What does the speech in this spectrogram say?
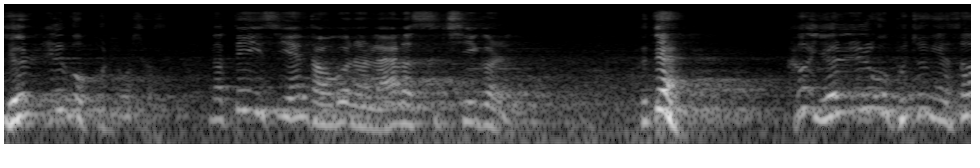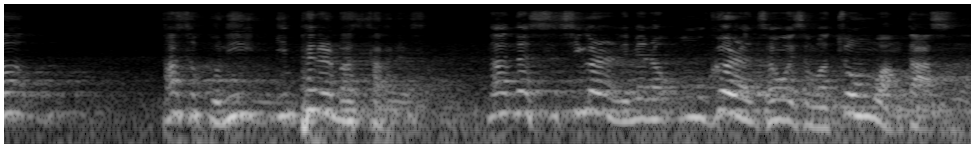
17분이 오셨어. 那第一次研讨会呢，来了十七个人。 근데 그 17분 중에서 다섯 분이 임페리얼 마스터가 됐어. 那那十七个人里面呢，五个人成为什么中网大师啊？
